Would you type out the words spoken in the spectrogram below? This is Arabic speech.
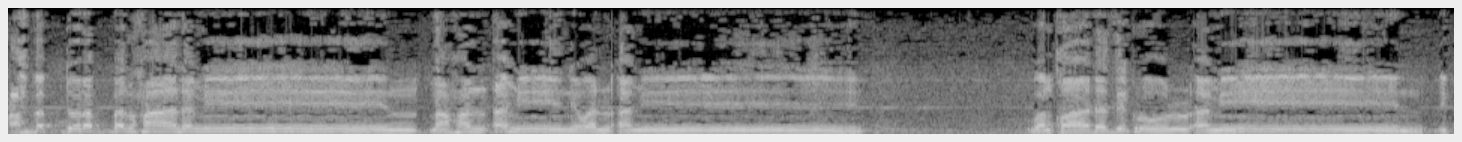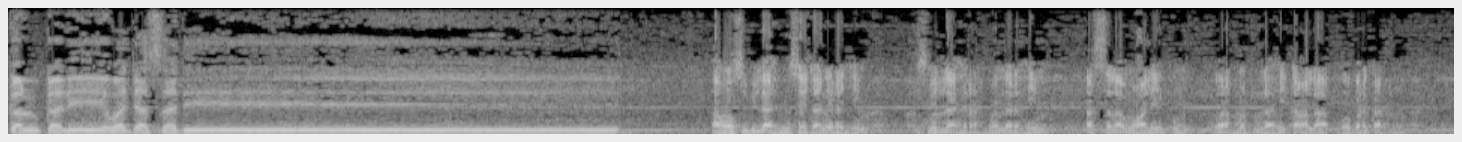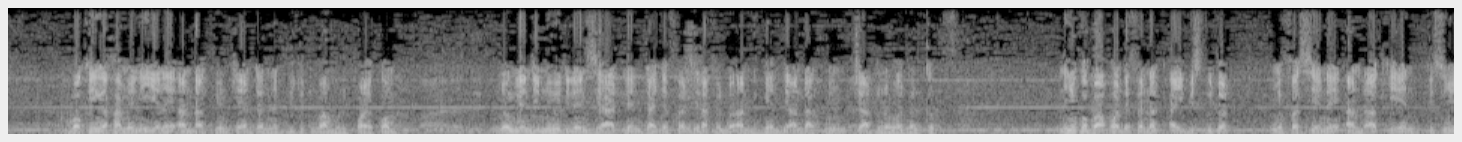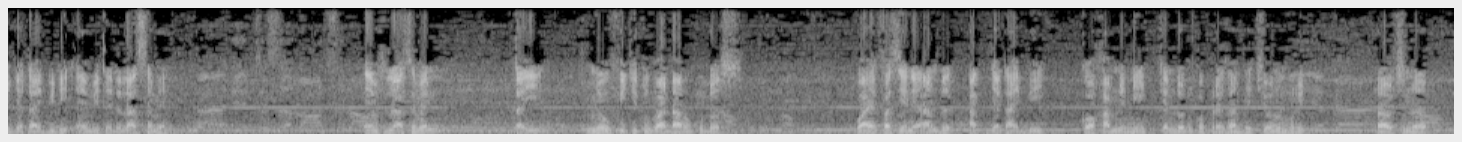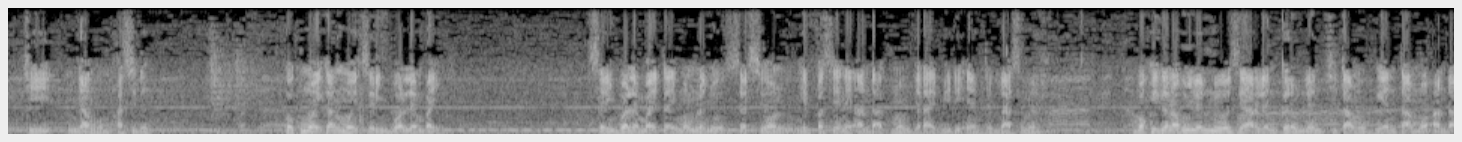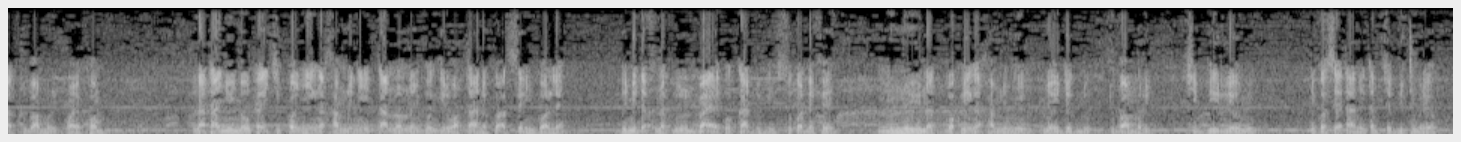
أحببت رب العالمين مع الأمين والأمين وانقاد ذكر الأمين بكلكلي وجسدي أعوذ بالله من الشيطان الرجيم. بسم الله الرحمن الرحيم. asalaamaaleykum wa rahmatullahi taala wa barakaatu mbokk yi nga xam ne nii yéenay ànd ak ñun ci internet bi ci toubamourides point com ñoo ngi leen di nuyu di leen ziar leen jaajëfal di rafetlu ànd ngeen di ànd ak ñun ci àdduna wargal këpp. Ni ñu ko baaxoo defee nag ay bis bu jot ñu fas yéene ànd ak yéen ci suñu jataay bi di invité de la semaine. Invité de la semaine tey ñëw fii ci Touba Darou Khoudoss. Waaye fas yéene ànd ak jataay bi koo xam ne nii kenn dootu ko présenté ci yoonu murit rawatina ci njàngum xasida. Kooku mooy kan? Mooy Serigne Bolle Mbay Serigne Bolle Mbay tey moom la ñu seet si woon ngir fas yéene ànd ak moom jaraay bii di invité de la yi gannaaw bu ñu leen nuyoo ziar leen gërëm leen ci taamu bu ngeen taamoo ànd ak toubamourides point com. Laataa ñu ñëw tey ci poñ yi nga xam ne nii tànnoon nañ ko ngir waxtaane ko ak Serigne Bolle. Du ñu def nag lu dul bàyyee ko kàddu gi su ko defee mu nuyu nag mbokk yi nga xam ne nii ñooy déglu Touba Mouride ci biir réew mi di ko seetaan itam ca bitim réew.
